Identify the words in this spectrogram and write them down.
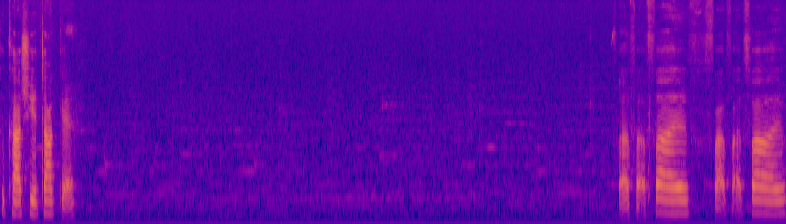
Kakashi Hatake. Five, five, five, five, five, five.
